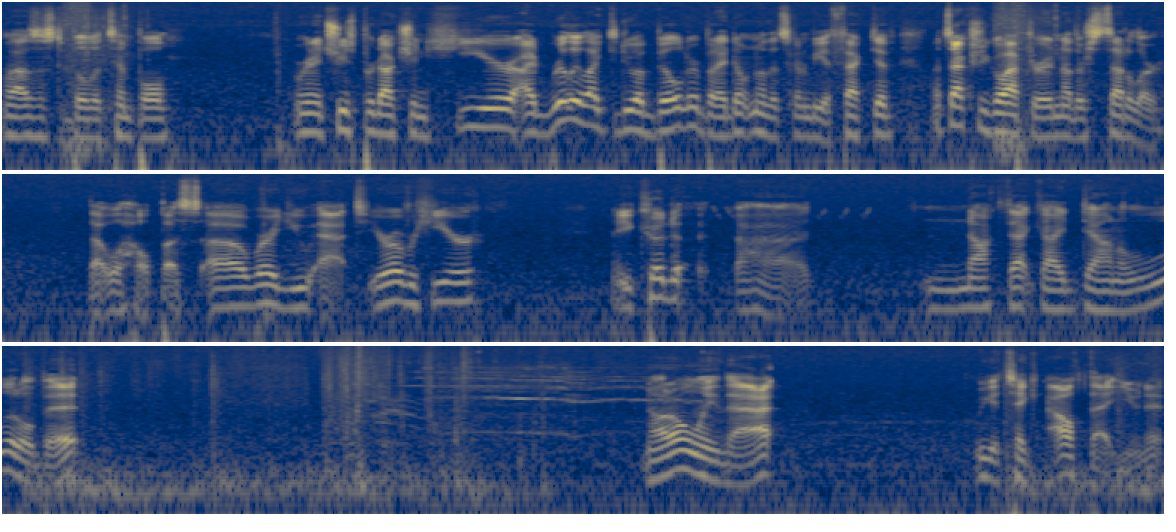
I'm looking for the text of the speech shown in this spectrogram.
Allows us to build a temple. We're going to choose production here. I'd really like to do a builder, but I don't know that's going to be effective. Let's actually go after another settler that will help us. Uh, where are you at? You're over here. Now you could uh, knock that guy down a little bit. Not only that, we could take out that unit.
